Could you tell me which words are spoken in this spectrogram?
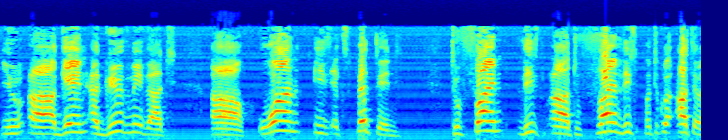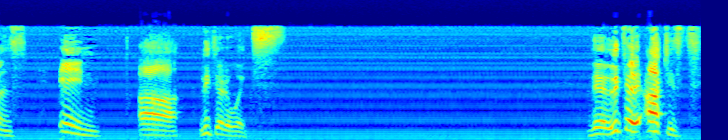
you uh, again agree with me that uh, one is expected to find this uh, to find this particular utterance in uh, literary works. The literary artists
